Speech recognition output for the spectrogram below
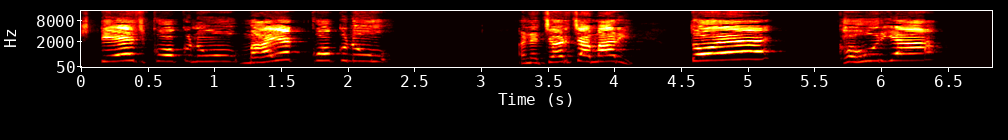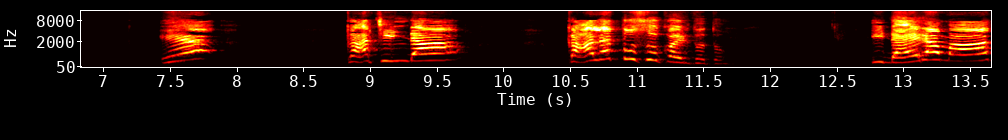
સ્ટેજ કોકનું, માયક કોકનું અને ચર્ચા મારી. તો એ ખહુરિયા એ કાચિંડા, કાલે તું શું કરતો હતો? એ ડાયરામાં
